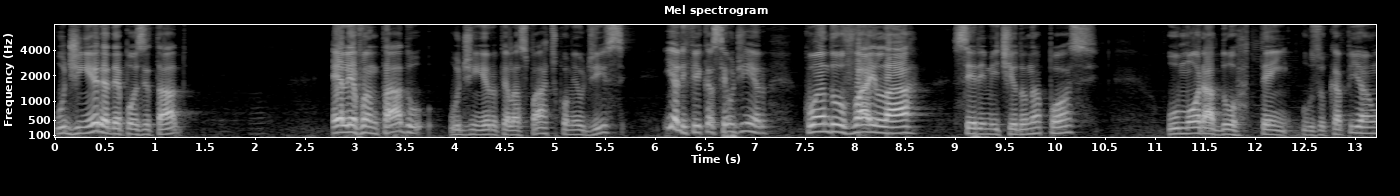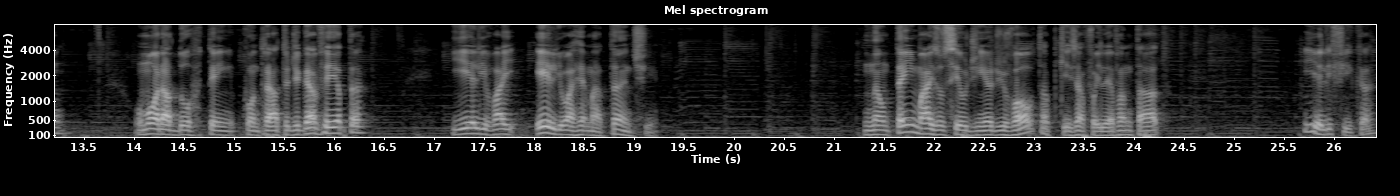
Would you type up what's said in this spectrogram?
o dinheiro é depositado, é levantado o dinheiro pelas partes, como eu disse, e ele fica sem o dinheiro. Quando vai lá ser emitido na posse, o morador tem uso capião, o morador tem contrato de gaveta, e ele vai, ele, o arrematante, não tem mais o seu dinheiro de volta, porque já foi levantado, e ele fica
